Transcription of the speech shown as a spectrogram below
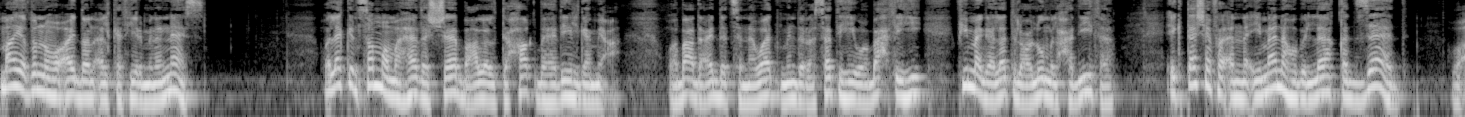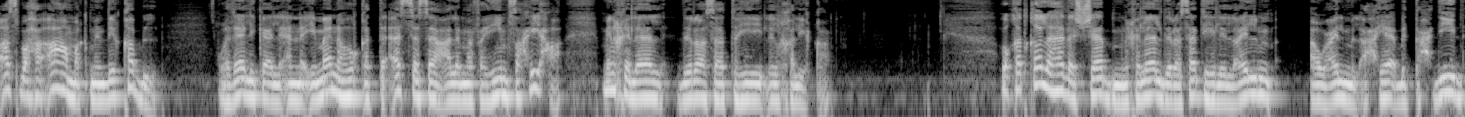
ما يظنه أيضا الكثير من الناس. ولكن صمم هذا الشاب على الالتحاق بهذه الجامعة، وبعد عدة سنوات من دراسته وبحثه في مجالات العلوم الحديثة، اكتشف أن إيمانه بالله قد زاد وأصبح أعمق من ذي قبل، وذلك لأن إيمانه قد تأسس على مفاهيم صحيحة من خلال دراسته للخليقة. وقد قال هذا الشاب من خلال دراسته للعلم أو علم الأحياء بالتحديد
